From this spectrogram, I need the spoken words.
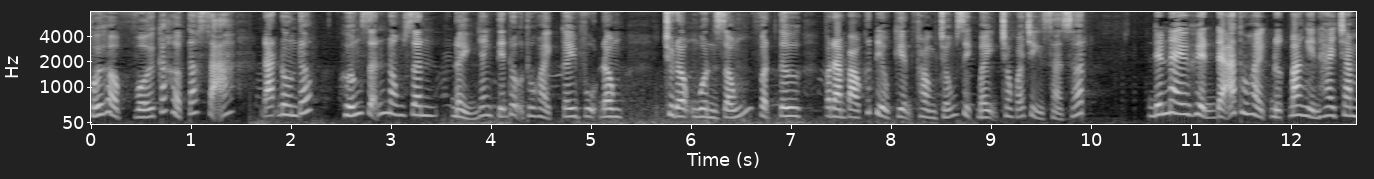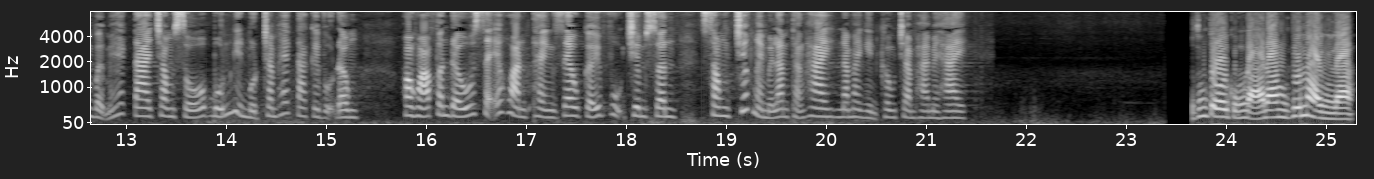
phối hợp với các hợp tác xã đã đôn đốc, hướng dẫn nông dân đẩy nhanh tiến độ thu hoạch cây vụ đông, chủ động nguồn giống, vật tư và đảm bảo các điều kiện phòng chống dịch bệnh trong quá trình sản xuất. Đến nay, huyện đã thu hoạch được 3.270 ha trong số 4.100 ha cây vụ đông. Hoàng Hóa phấn đấu sẽ hoàn thành gieo cấy vụ chiêm xuân xong trước ngày 15 tháng 2 năm 2022. Chúng tôi cũng đã đang tiến hành là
